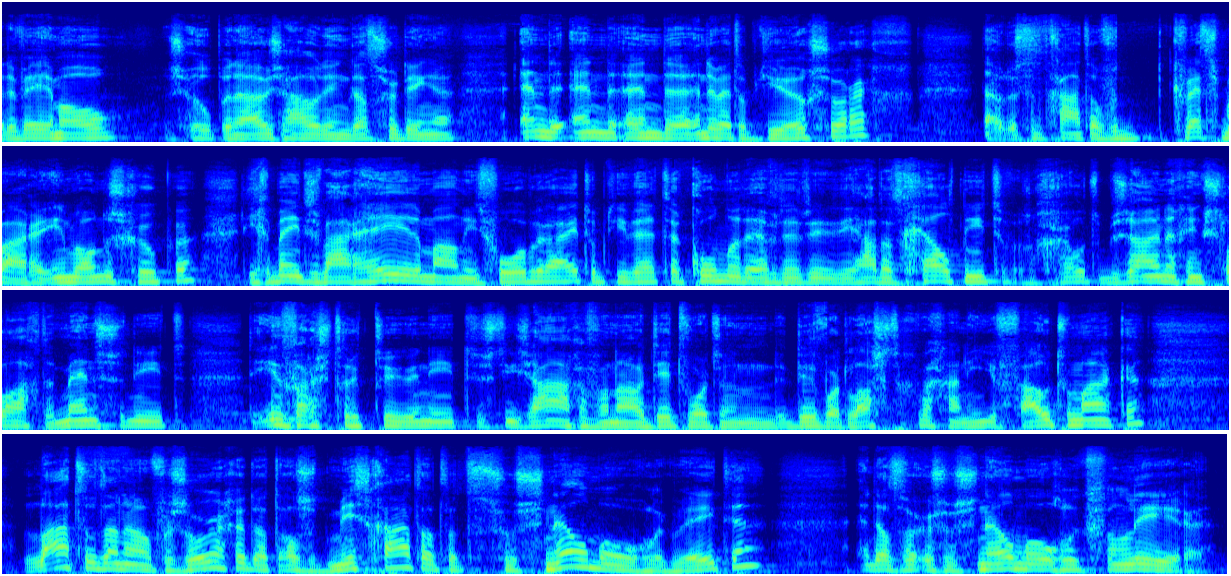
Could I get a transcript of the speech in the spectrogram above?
de WMO, dus hulp en huishouding, dat soort dingen. En de, en, de, en, de, en de wet op de jeugdzorg. Nou, dus het gaat over kwetsbare inwonersgroepen. Die gemeentes waren helemaal niet voorbereid op die wetten. Konden de, die hadden het geld niet. Was een grote bezuinigingsslag. De mensen niet. De infrastructuur niet. Dus die zagen van nou, dit wordt, een, dit wordt lastig. We gaan hier fouten maken. Laten we er nou voor zorgen dat als het misgaat... dat we het zo snel mogelijk weten. En dat we er zo snel mogelijk van leren.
